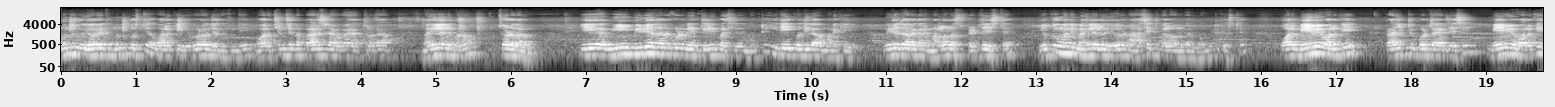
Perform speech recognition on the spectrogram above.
ముందు ఎవరైతే ముందుకు వస్తే వాళ్ళకి ఇవ్వడం జరుగుతుంది. వాళ్ళ చిన్న చిన్న పారిశ్రామికవేత్తలుగా మహిళల్ని మనం చూడగలం. ఈ మీ మీడియా ద్వారా కూడా నేను తెలియపరిచేది ఏంటంటే ఇది కొద్దిగా మనకి మీడియా ద్వారా కానీ మనలో స్ప్రెడ్ చేస్తే ఎక్కువ మంది మహిళలు ఎవరైనా ఆసక్తి గల వాళ్ళు కానీ ముందుకు వస్తే వాళ్ళు మేమే వాళ్ళకి ప్రాజెక్ట్ రిపోర్ట్ తయారు చేసి మేమే వాళ్ళకి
